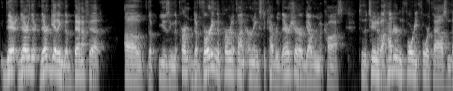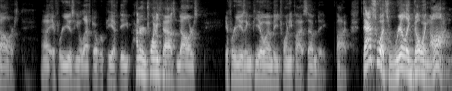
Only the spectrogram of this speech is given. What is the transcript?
They're they're they're getting the benefit of the using the perm, diverting the permanent fund earnings to cover their share of government costs to the tune of $144,000 uh, if we're using a leftover PFD, $120,000 if we're using POMV 2575. That's what's really going on.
